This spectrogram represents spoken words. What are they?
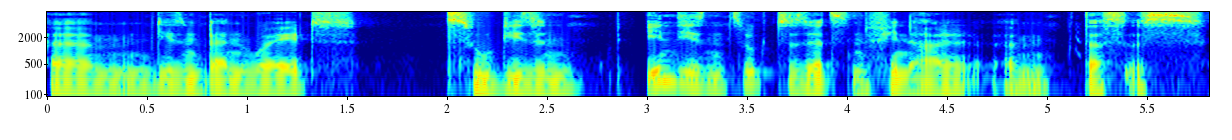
ähm, diesen Ben Wade zu diesem, in diesen Zug zu setzen, final, ähm, das ist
